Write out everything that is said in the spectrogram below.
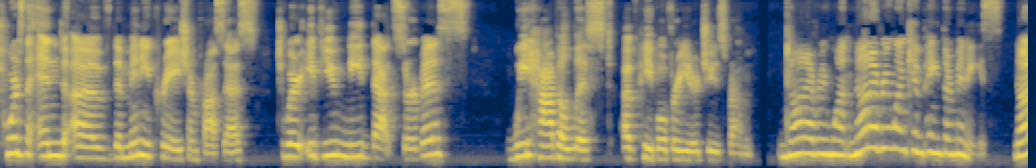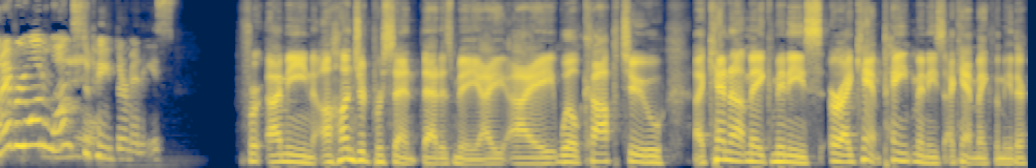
towards the end of the mini creation process to where if you need that service we have a list of people for you to choose from. Not everyone not everyone can paint their minis. Not everyone wants to paint their minis for I mean, a hundred percent that is me. I I will cop to I cannot make minis or I can't paint minis. I can't make them either.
